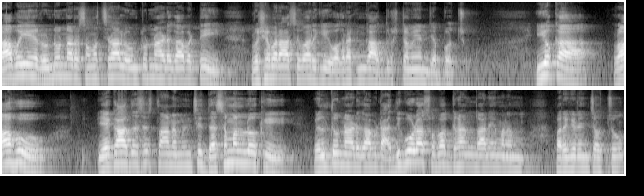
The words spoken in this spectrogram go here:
రాబోయే రెండున్నర సంవత్సరాలు ఉంటున్నాడు కాబట్టి వృషభ రాశి వారికి ఒక రకంగా అదృష్టమే అని చెప్పవచ్చు ఈ యొక్క రాహు ఏకాదశి స్థానం నుంచి దశమంలోకి వెళ్తున్నాడు కాబట్టి అది కూడా శుభగ్రహంగానే మనం పరిగణించవచ్చు.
